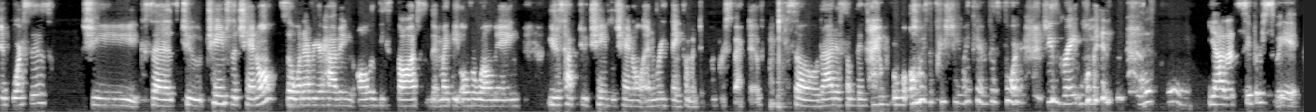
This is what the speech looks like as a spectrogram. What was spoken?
enforces, she says to change the channel. So whenever you're having all of these thoughts that might be overwhelming, you just have to change the channel and rethink from a different perspective. So that is something that I will always appreciate my therapist for. She's a great woman. That is cool. Yeah, that's super sweet.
